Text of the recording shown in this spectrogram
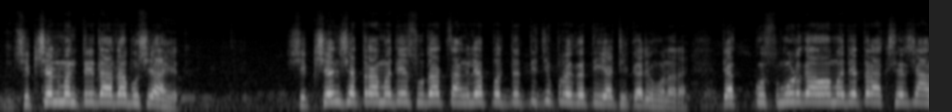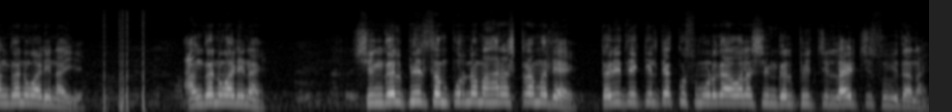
शिक्षण मंत्री दादा भुसे आहेत. शिक्षण क्षेत्रामध्ये सुद्धा चांगल्या पद्धतीची प्रगती या ठिकाणी होणार आहे. त्या कुसमुड गावामध्ये तर अक्षरशः अंगणवाडी नाही आहे अंगणवाडी नाही. सिंगल फीज संपूर्ण महाराष्ट्रामध्ये आहे. तरी देखील त्या कुसमुड गावाला सिंगल फीजची लाईटची सुविधा नाही.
